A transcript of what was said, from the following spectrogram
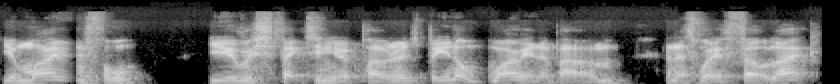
You're mindful. You're respecting your opponents, but you're not worrying about them, and that's what it felt like.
